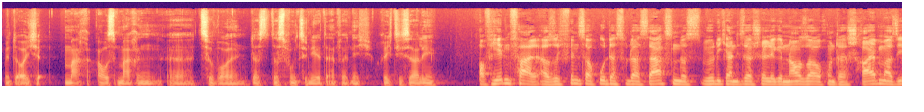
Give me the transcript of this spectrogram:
mit euch mach, ausmachen äh, zu wollen. Das, das funktioniert einfach nicht. Richtig, Sali? Auf jeden Fall. Also ich finde es auch gut, dass du das sagst und das würde ich an dieser Stelle genauso auch unterschreiben. Also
